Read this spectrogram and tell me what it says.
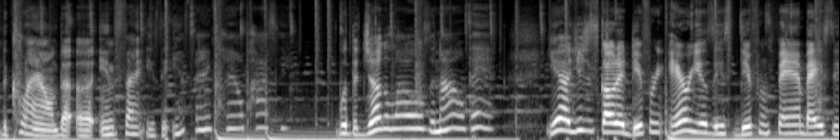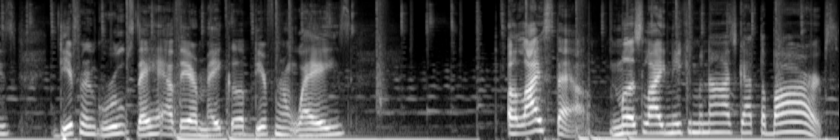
The clown, the uh, insane is the insane clown posse with the juggalos and all that. Yeah, you just go to different areas. It's different fan bases, different groups. They have their makeup different ways a lifestyle, much like Nicki Minaj got the barbs.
